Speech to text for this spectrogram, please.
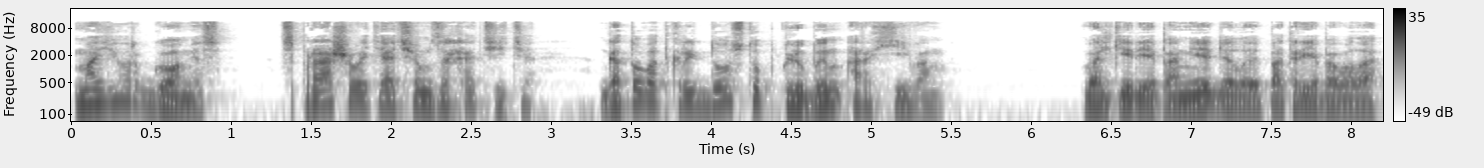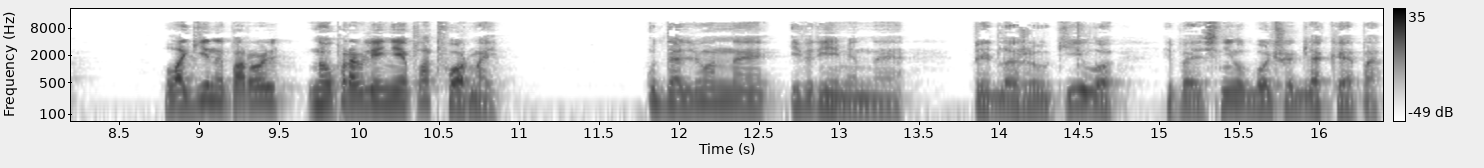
«Майор Гомес, спрашивайте, о чем захотите. Готов открыть доступ к любым архивам». Валькирия помедлила и потребовала. «Логин и пароль на управление платформой». «Удаленное и временное», — предложил Кило и пояснил больше для Кэпа.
